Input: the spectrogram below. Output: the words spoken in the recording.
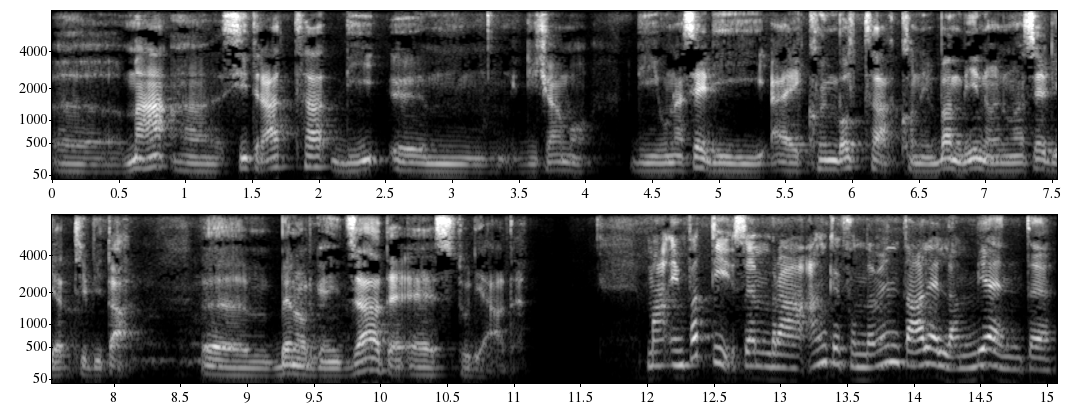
eh, ma si tratta di, ehm, diciamo, di una serie di, è coinvolta con il bambino in una serie di attività ben organizzate e studiate. Ma infatti sembra anche fondamentale l'ambiente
